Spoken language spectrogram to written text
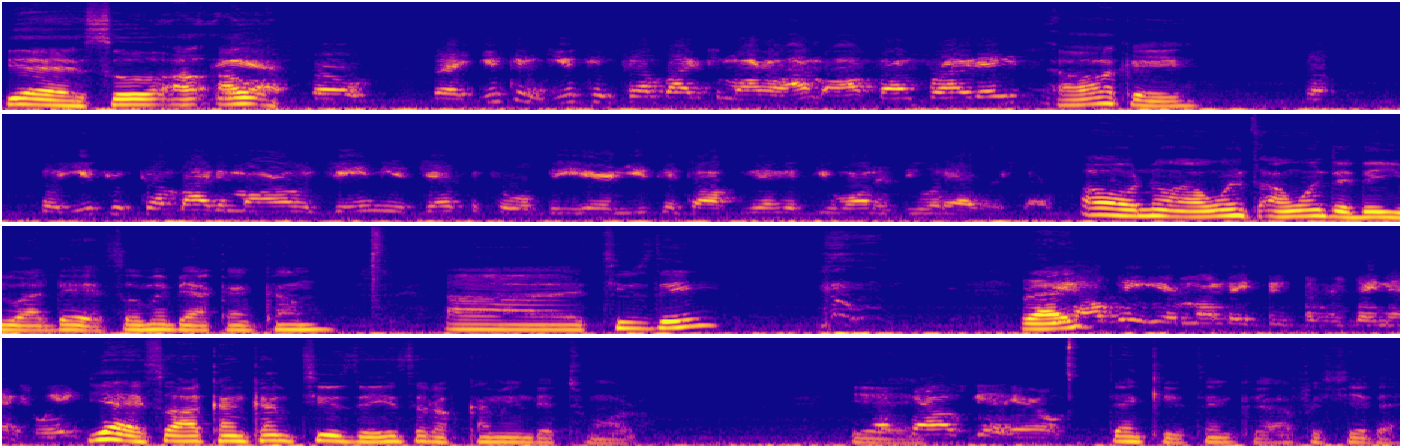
yeah, so I'll. I'll Yeah, so but you can you can come by tomorrow. I'm off on Fridays, oh, okay, so, so you can come by tomorrow, and Jamie and Jessica will be here, and you can talk to them if you want to do whatever. So oh no, I want, I want the day you are there, so maybe I can come uh, Tuesday, right? yeah, I'll be here Monday through Thursday next week. Yeah, so I can come Tuesday instead of coming there tomorrow. Yeah, That sounds good, Harold. thank you, thank you, I appreciate that.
